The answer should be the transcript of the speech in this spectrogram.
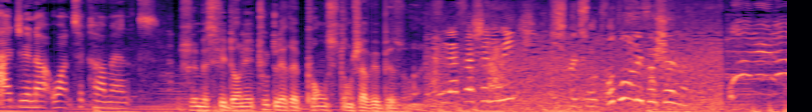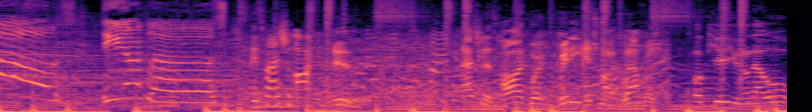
I do not want to comment. Je me suis donné toutes les réponses dont j'avais besoin. C'est la Fashion Week Ils se mettent sur le trottoir, les fashion What are those? These are clothes. It's fashion art. Dude. Fashion is hard work, gritty, it's not glamorous. Okay, you know now,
